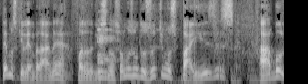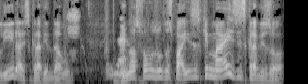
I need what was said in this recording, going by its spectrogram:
temos que lembrar, né? Falando disso, É. nós somos um dos últimos países a abolir a escravidão. é. E nós fomos um dos países que mais escravizou.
